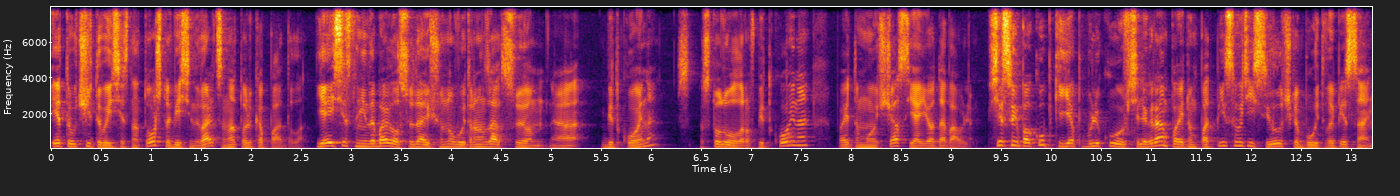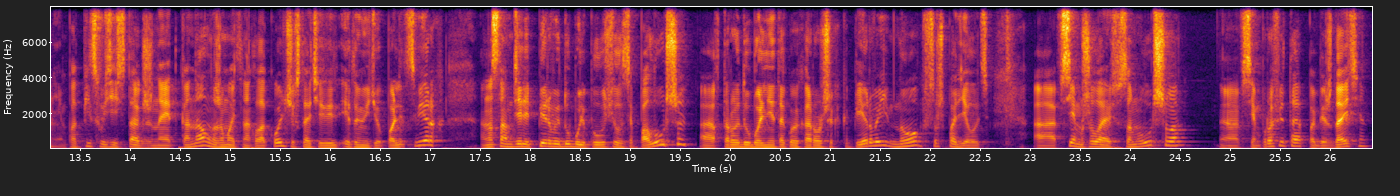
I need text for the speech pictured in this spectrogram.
Это учитывая, естественно, то, что весь январь цена только падала. Я, естественно, не добавил сюда еще новую транзакцию э, биткоина, 100 долларов биткоина, поэтому сейчас я ее добавлю. Все свои покупки я публикую в Telegram, поэтому подписывайтесь, ссылочка будет в описании. Подписывайтесь также на этот канал, нажимайте на колокольчик, кстати, этому видео палец вверх. А на самом деле первый дубль получился получше, а второй дубль не такой хороший, как первый, но что ж поделать. А, всем желаю всего самого лучшего, а, всем профита, побеждайте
